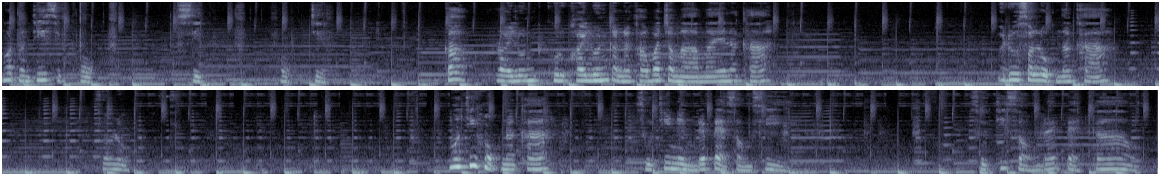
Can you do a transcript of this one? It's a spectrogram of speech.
งวดวันที่สิบหกสิบหกเจ็ดก็รอยลุ้นคุณคอยลุ้นกันนะคะว่าจะมาไหมนะคะ มาดูสรุปนะคะ สรุป งวดที่ 6 นะคะ สูตรที่ 1 ได้ 8 2 4สูตรที่ 2 ได้ 8 9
